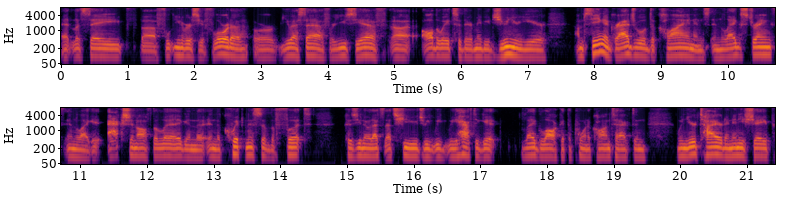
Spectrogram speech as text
at let's say uh, University of Florida or USF or UCF uh, all the way to their maybe junior year I'm seeing a gradual decline in, in leg strength and like action off the leg and the and the quickness of the foot because you know that's that's huge. We, we we have to get leg lock at the point of contact and when you're tired in any shape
